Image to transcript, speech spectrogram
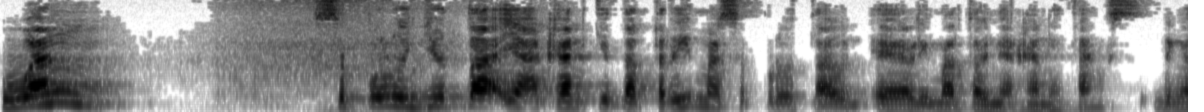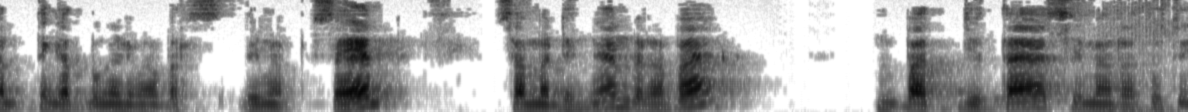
uang 10 juta yang akan kita terima 10 tahun eh 5 tahun yang akan datang dengan tingkat bunga 5 persen sama dengan berapa? 4 juta 970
